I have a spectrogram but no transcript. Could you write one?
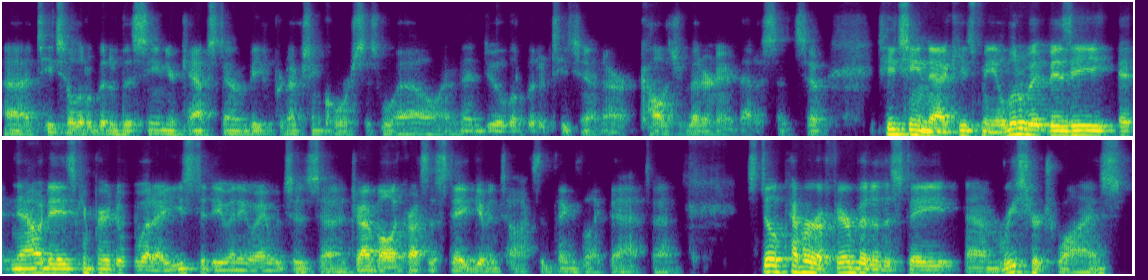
uh, teach a little bit of the senior capstone beef production course as well, and then do a little bit of teaching at our College of Veterinary Medicine. So teaching uh, keeps me a little bit busy nowadays compared to what I used to do anyway, which is uh, drive all across the state, giving talks and things like that. Uh, still cover a fair bit of the state um, research wise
